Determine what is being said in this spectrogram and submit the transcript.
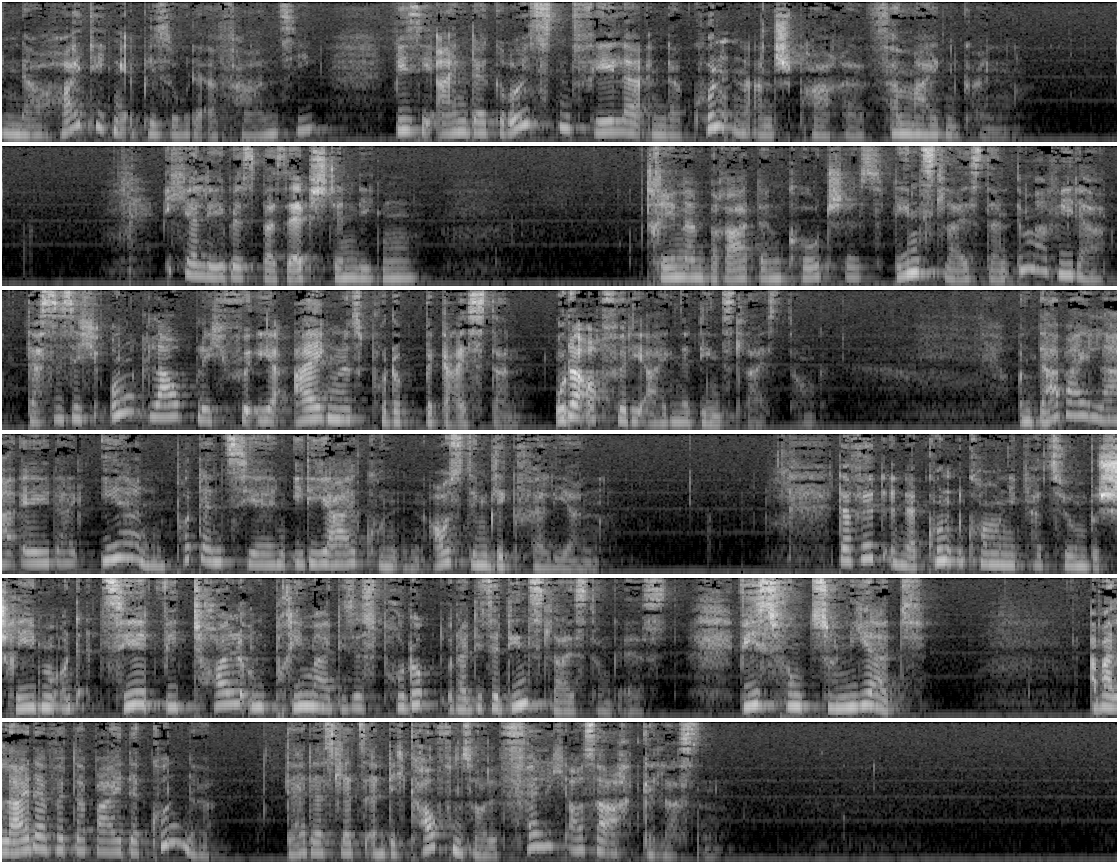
In der heutigen Episode erfahren Sie, wie Sie einen der größten Fehler in der Kundenansprache vermeiden können. Ich erlebe es bei Selbstständigen, Trainern, Beratern, Coaches, Dienstleistern immer wieder, dass sie sich unglaublich für ihr eigenes Produkt begeistern oder auch für die eigene Dienstleistung. Und dabei leider ihren potenziellen Idealkunden aus dem Blick verlieren. Da wird in der Kundenkommunikation beschrieben und erzählt, wie toll und prima dieses Produkt oder diese Dienstleistung ist, wie es funktioniert. Aber leider wird dabei der Kunde, der das letztendlich kaufen soll, völlig außer Acht gelassen.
